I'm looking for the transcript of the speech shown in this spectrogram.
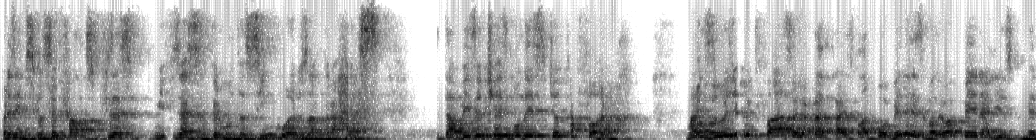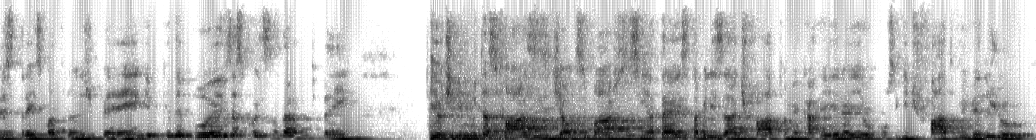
Por exemplo, se você fala, se fizesse, me fizesse essa pergunta cinco anos atrás, talvez eu te respondesse de outra forma. Mas uhum. hoje é muito fácil olhar para trás e falar, pô, beleza, valeu a pena ali os primeiros três, quatro anos de perrengue, porque depois as coisas andaram muito bem. E eu tive muitas fases de altos e baixos, assim, até estabilizar de fato a minha carreira e eu consegui de fato viver do jogo.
